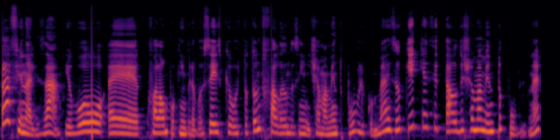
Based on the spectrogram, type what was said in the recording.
Para finalizar, eu vou é, falar um pouquinho para vocês, porque eu estou tanto falando assim chamamento público, mas o que, que é esse tal de chamamento público, né?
